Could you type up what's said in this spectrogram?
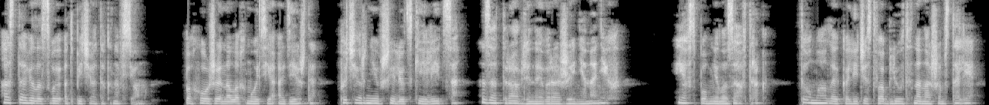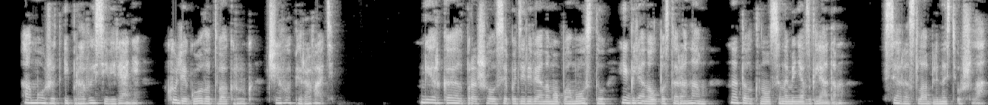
оставила свой отпечаток на всем. Похожая на лохмотья одежда, почерневшие людские лица, затравленное выражение на них. Я вспомнила завтрак, то малое количество блюд на нашем столе. А может и правы северяне, коли голод вокруг, чего пировать? Геркайл прошелся по деревянному помосту и глянул по сторонам, натолкнулся на меня взглядом. Вся расслабленность ушла.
